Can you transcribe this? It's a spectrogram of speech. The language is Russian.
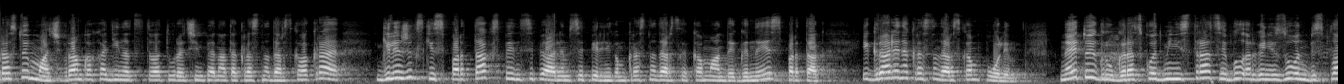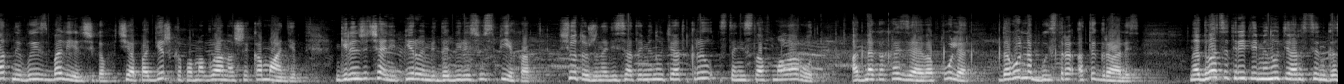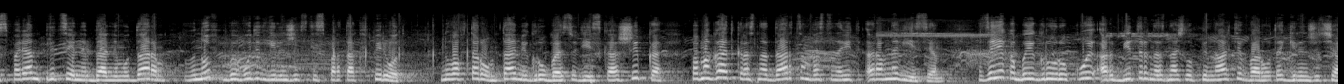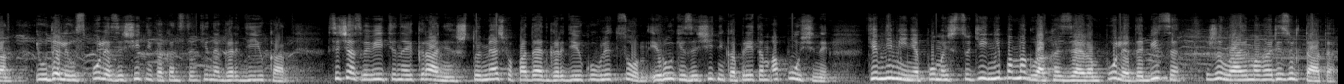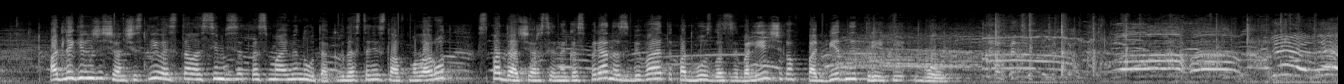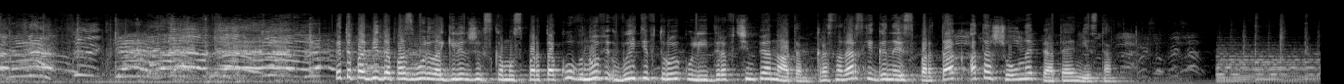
Простой матч в рамках 11-го тура чемпионата Краснодарского края Геленджикский «Спартак» с принципиальным соперником краснодарской команды ГНС «Спартак» играли на Краснодарском поле. На эту игру городской администрацией был организован бесплатный выезд болельщиков, чья поддержка помогла нашей команде. Геленджичане первыми добились успеха. Счет уже на 10-й минуте открыл Станислав Малород. Однако хозяева поля довольно быстро отыгрались. На 23-й минуте Арсен Гаспарян прицельным дальним ударом вновь выводит геленджикский «Спартак» вперед. Но во втором тайме грубая судейская ошибка помогает краснодарцам восстановить равновесие. За якобы игру рукой арбитр назначил пенальти в ворота геленджичан и удалил с поля защитника Константина Гордеюка. Сейчас вы видите на экране, что мяч попадает Гордеюку в лицо, и руки защитника при этом опущены. Тем не менее, помощь судьи не помогла хозяевам поля добиться желаемого результата. А для геленджичан счастливой стала 78-я минута, когда Станислав Малород с подачи Арсена Гаспаряна забивает под возгласы болельщиков победный третий гол. Эта победа позволила геленджикскому «Спартаку» вновь выйти в тройку лидеров чемпионата. Краснодарский ГНС «Спартак» отошел на пятое место.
